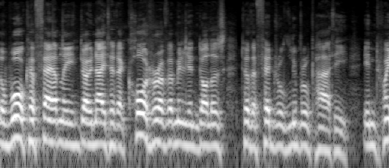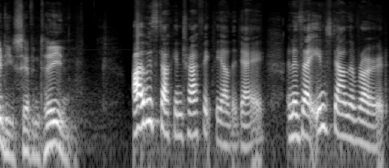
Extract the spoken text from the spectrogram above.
The Walker family donated a quarter of a million dollars to the Federal Liberal Party in 2017. I was stuck in traffic the other day, and as I inched down the road,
